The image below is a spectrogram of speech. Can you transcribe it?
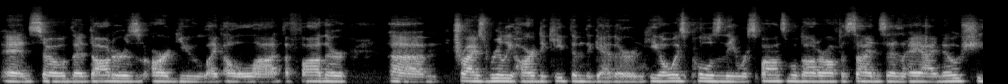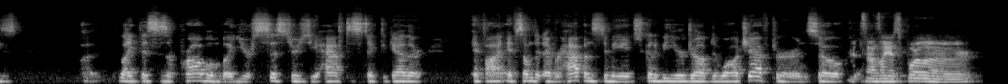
And so the daughters argue like a lot. The father um, tries really hard to keep them together, and he always pulls the responsible daughter off the side and says, "Hey, I know she's uh, like this is a problem, but your sisters, you have to stick together." If I if something ever happens to me, it's going to be your job to watch after her. And so it sounds like a spoiler alert.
